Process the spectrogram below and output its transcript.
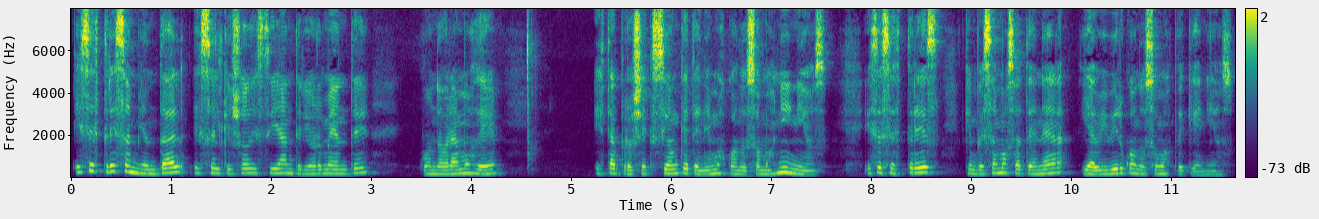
ese estrés ambiental es el que yo decía anteriormente cuando hablamos de esta proyección que tenemos cuando somos niños. Es ese estrés que empezamos a tener y a vivir cuando somos pequeños.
